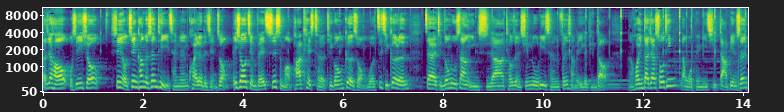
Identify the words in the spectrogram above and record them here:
大家好，我是一休。先有健康的身体，才能快乐的减重。一休减肥吃什么？Podcast 提供各种我自己个人在减重路上饮食啊，调整心路历程分享的一个频道。那欢迎大家收听，让我陪你一起大变身。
